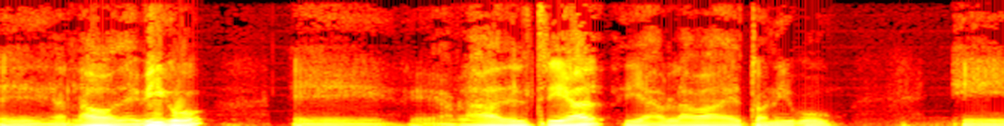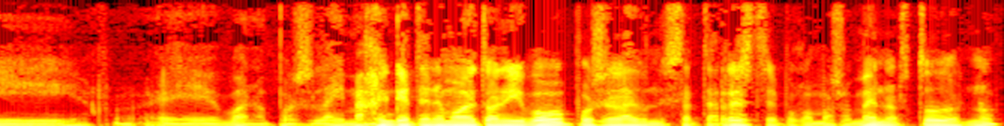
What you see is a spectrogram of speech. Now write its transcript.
eh, al lado de Vigo, eh, hablaba del trial y hablaba de Tony Bow. Y eh, bueno, pues la imagen que tenemos de Tony Bow pues es la de un extraterrestre, poco más o menos, todos, ¿no?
